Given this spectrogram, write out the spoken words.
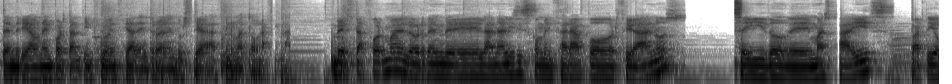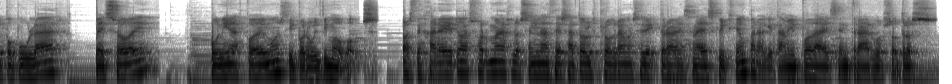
tendría una importante influencia dentro de la industria cinematográfica. De esta forma, el orden del análisis comenzará por Ciudadanos, seguido de Más País, Partido Popular, PSOE, Unidas Podemos y por último Vox. Os dejaré de todas formas los enlaces a todos los programas electorales en la descripción para que también podáis entrar vosotros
